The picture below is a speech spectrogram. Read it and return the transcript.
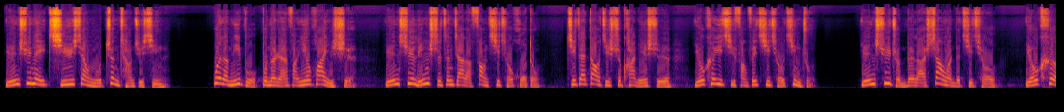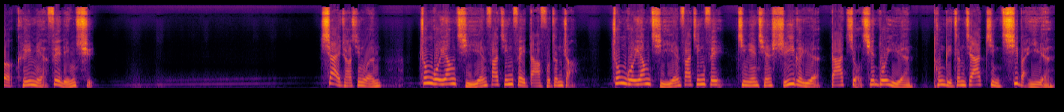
园区内其余项目正常举行。为了弥补不能燃放烟花一事，园区临时增加了放气球活动，即在倒计时跨年时，游客一起放飞气球庆祝。园区准备了上万的气球，游客可以免费领取。下一条新闻：中国央企研发经费大幅增长。中国央企研发经费今年前十一个月达九千多亿元。同比增加近七百亿元。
